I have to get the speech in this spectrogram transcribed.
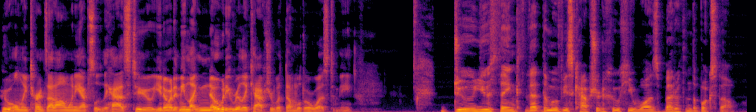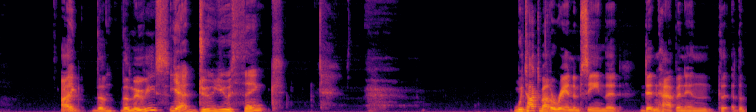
who only turns that on when he absolutely has to. You know what I mean? Like nobody really captured what Dumbledore was to me. Do you think that the movies captured who he was better than the books, though? Like the the movies? Yeah. Do you think? We talked about a random scene that didn't happen in the the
